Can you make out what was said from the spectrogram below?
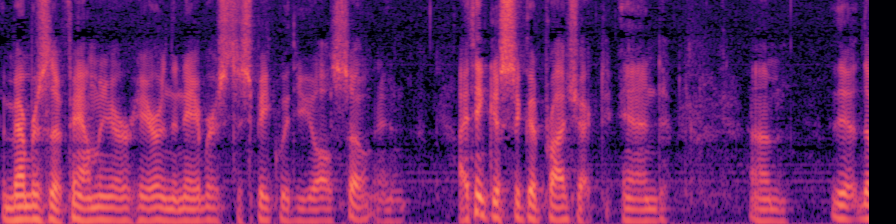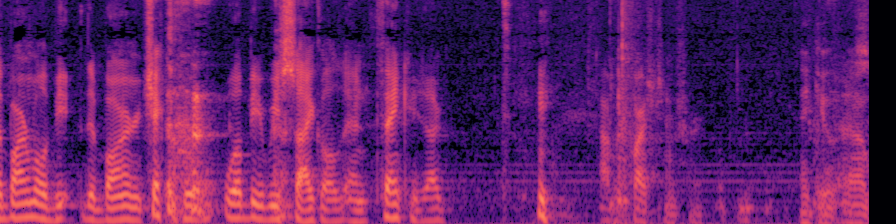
the members of the family are here and the neighbors to speak with you also. And I think this is a good project. And, um, the, the barn will be, the barn, chicken coop will be recycled. And thank you, Doug. I have a question for, thank you. Um,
